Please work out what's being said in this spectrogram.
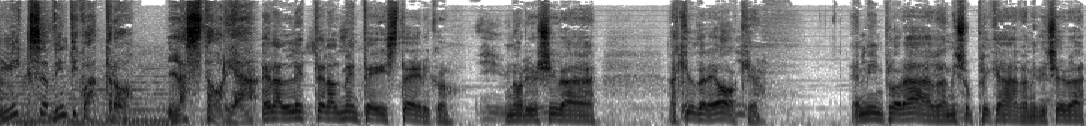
Mix 24. La storia. Era letteralmente isterico. Non riusciva a chiudere occhio. E mi implorava, mi supplicava, mi diceva,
